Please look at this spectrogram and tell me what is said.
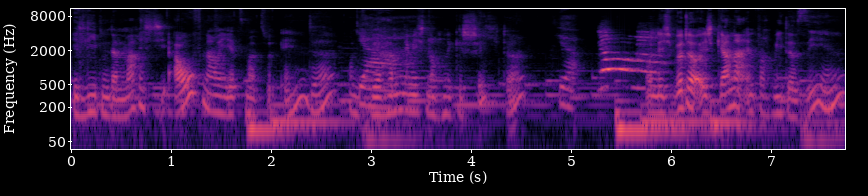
Ihr Lieben, dann mache ich die Aufnahme jetzt mal zu Ende. Und Ja. wir haben nämlich noch eine Geschichte. Ja, Und ich würde euch gerne einfach wieder sehen,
